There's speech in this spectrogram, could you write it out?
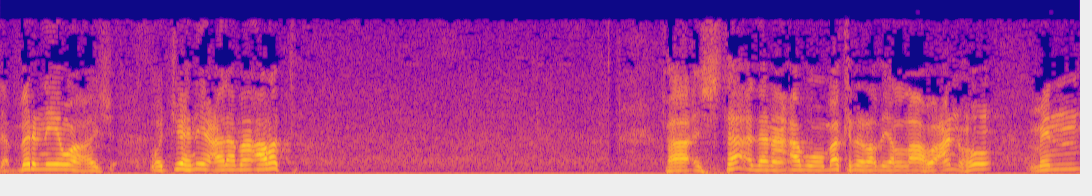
دبرني ووجهني على ما أردت. فاستأذن أبو بكر رضي الله عنه من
